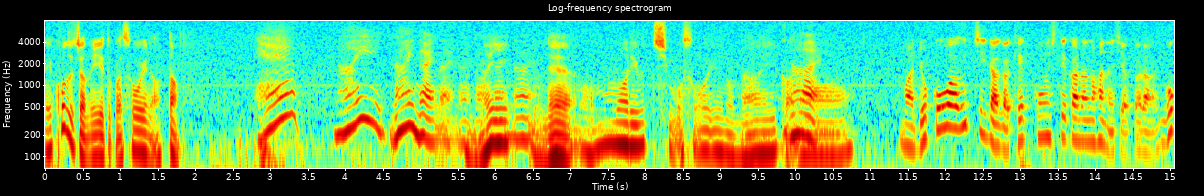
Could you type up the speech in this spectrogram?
えこずちゃんの家とかそういうのあったん？えー、ないないないないないないない。よね。あんまりうちもそういうのないかな。ない。まあ旅行はうちらが結婚してからの話やからご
